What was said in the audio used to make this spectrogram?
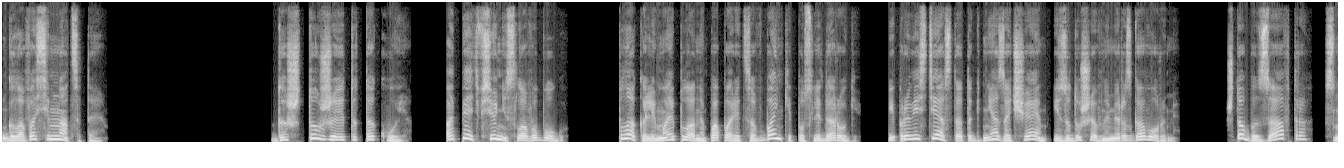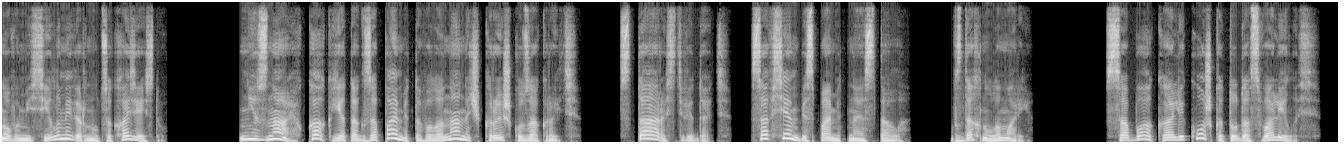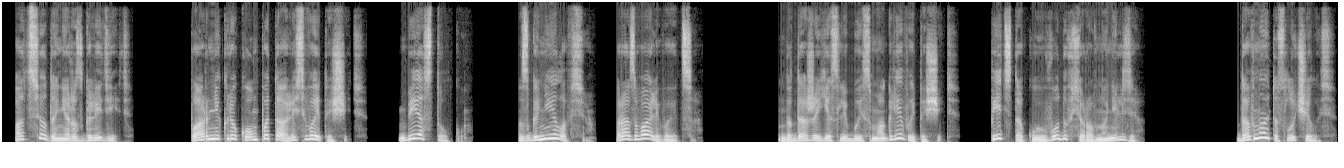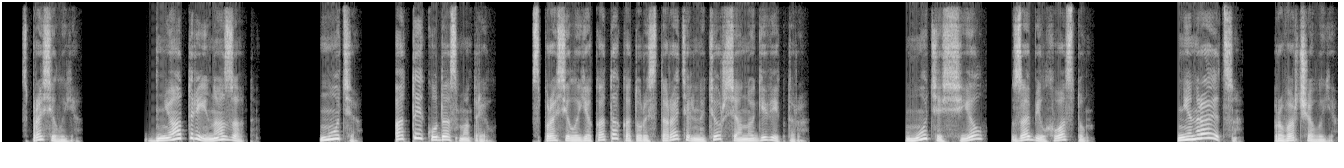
Глава 17 Да что же это такое? Опять все не слава богу. Плакали мои планы попариться в баньке после дороги и провести остаток дня за чаем и задушевными разговорами, чтобы завтра с новыми силами вернуться к хозяйству. Не знаю, как я так запамятовала на ночь крышку закрыть. Старость, видать, совсем беспамятная стала, вздохнула Марья. Собака или кошка туда свалилась. Отсюда не разглядеть. Парни крюком пытались вытащить. Без толку. Сгнило все, разваливается. Да даже если бы и смогли вытащить, пить такую воду все равно нельзя. «Давно это случилось?» — спросила я. «Дня три назад». «Мотя, а ты куда смотрел?» — спросила я кота, который старательно терся о ноги Виктора. Мотя сел, забил хвостом. «Не нравится?» — проворчала я.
